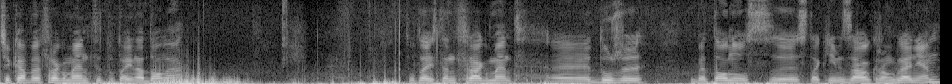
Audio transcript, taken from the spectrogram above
ciekawe fragmenty tutaj na dole. Tutaj jest ten fragment duży betonu z, z takim zaokrągleniem.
